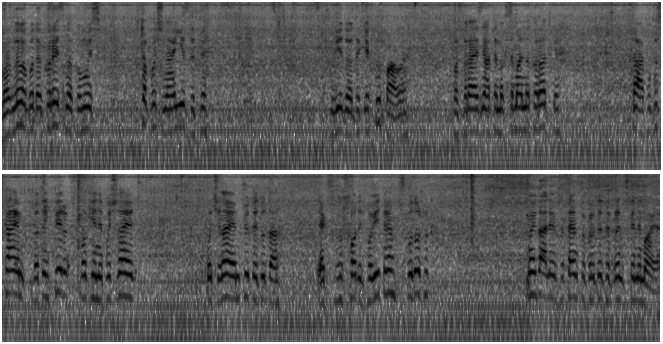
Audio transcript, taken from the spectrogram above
Можливо, буде корисно комусь, хто починає їздити. Відео таке купа, але постараюсь зняти максимально коротке. Так, опускаємо до тих пір, поки не починають, починаємо чути тут, як сходить повітря з подушок. Ну і далі вже сенсу крутити в принципі немає.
